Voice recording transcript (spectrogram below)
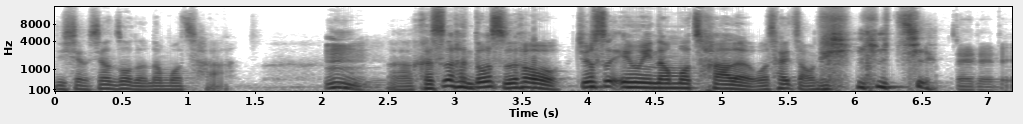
你想象中的那么差嗯，啊。可是很多时候就是因为那么差了，我才找你意见。对 对对，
